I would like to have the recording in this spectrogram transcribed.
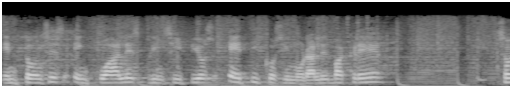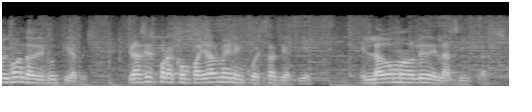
entonces ¿en cuáles principios éticos y morales va a creer? Soy Juan David Gutiérrez. Gracias por acompañarme en Encuestas de a pie, el lado amable de las cifras.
